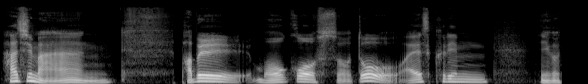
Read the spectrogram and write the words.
하지만 밥을 먹었어도 아이스크림 이거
